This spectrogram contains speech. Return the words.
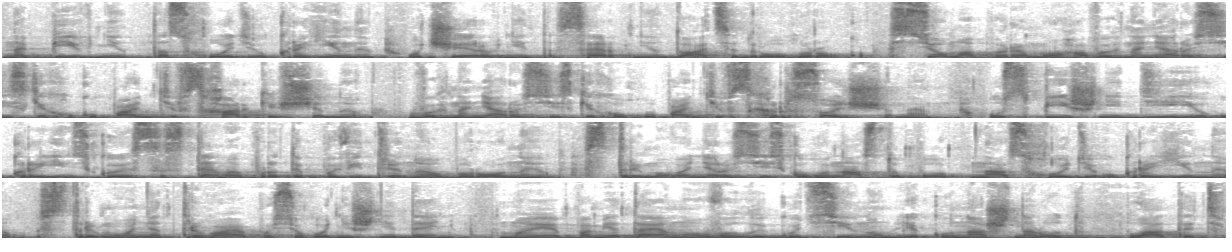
на півдні та сході України у червні та серпні 22-го року. Сьома перемога вигнання російських окупантів з Харківщини, вигнання російських окупантів з Херсонщини, успішні дії української системи протиповітряної оборони, стримування російського наступу на сході України. Стримування триває по сьогоднішній день. Ми пам'ятаємо велику ціну, яку наш народ платить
